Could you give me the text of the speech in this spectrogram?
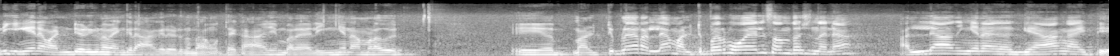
എനിക്കിങ്ങനെ വണ്ടി ഓടിക്കണം ഭയങ്കര ആഗ്രഹമായിരുന്നു രണ്ടാമത്തെ കാര്യം പറയാൻ ഇങ്ങനെ നമ്മൾ ഈ മൾട്ടിപ്ലെയർ അല്ല മൾട്ടിപ്ലെയർ പോയാലും സന്തോഷം തന്നെ. അല്ലാതെ ഇങ്ങനെ ഗ്യാങ് ആയിട്ട്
